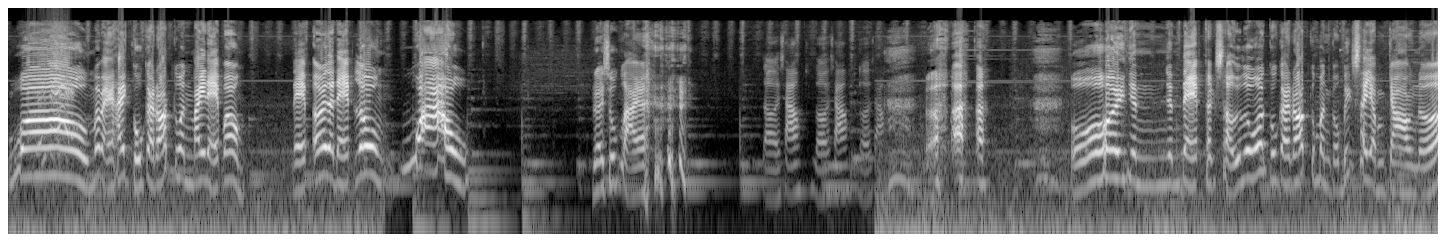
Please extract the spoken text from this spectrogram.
wow mấy bạn thấy củ cà rốt của mình bay đẹp không? Đẹp ơi là đẹp luôn. Wow rơi xuống lại à. rồi xong rồi xong rồi xong. Ôi nhìn nhìn đẹp thật sự luôn á. Củ cà rốt của mình còn biết xoay vòng tròn nữa.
